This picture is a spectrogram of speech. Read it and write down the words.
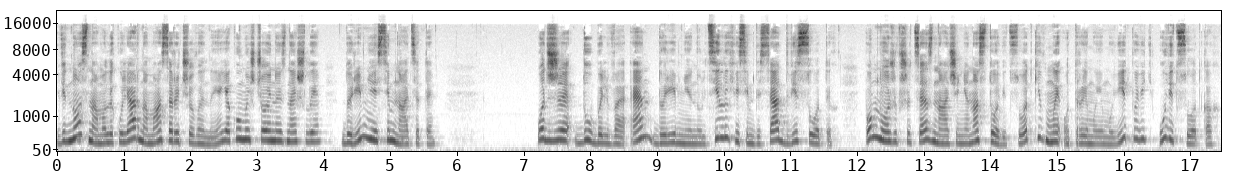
відносна молекулярна маса речовини, яку ми щойно знайшли, дорівнює 17. Отже, WN дорівнює 0,82. Помноживши це значення на 100%, ми отримуємо відповідь у відсотках.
